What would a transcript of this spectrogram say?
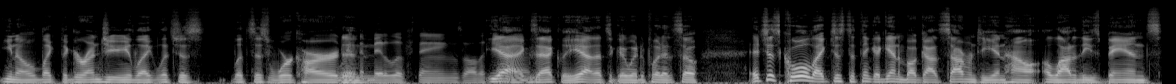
you know like the grungy like let's just let's just work hard We're in the middle of things all the time. yeah, exactly. Yeah, that's a good way to put it. So it's just cool, like just to think again about God's sovereignty and how a lot of these bands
